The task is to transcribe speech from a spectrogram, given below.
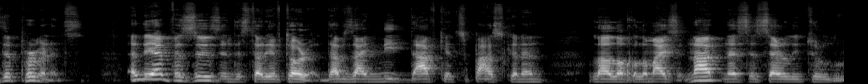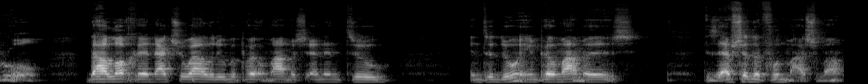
the permanence and the emphasis in the study of Torah, not necessarily to rule the halacha in actuality, and into into doing pel mamish, is efshe fun mashma.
